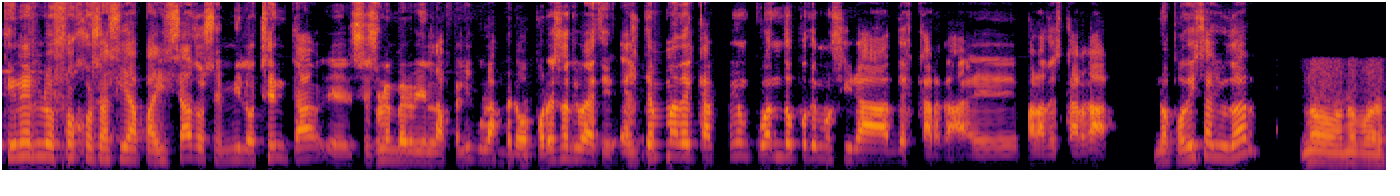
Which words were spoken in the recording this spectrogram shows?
Tienes los ojos así apaisados en 1080, eh, se suelen ver bien las películas, pero por eso te iba a decir, el tema del camión, ¿cuándo podemos ir a descargar? Eh, para descargar. ¿Nos podéis ayudar? No, no puedo.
